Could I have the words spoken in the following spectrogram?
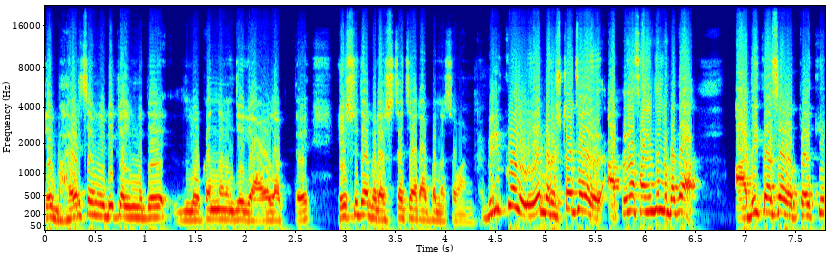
ते बाहेरच्या मेडिकलमध्ये लोकांना म्हणजे घ्यावं लागतंय. हे सुद्धा भ्रष्टाचार आपण असं म्हणतो. बिलकुल हे भ्रष्टाचार आपल्याला सांगितलं ना बघा आधी कसं होतं की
